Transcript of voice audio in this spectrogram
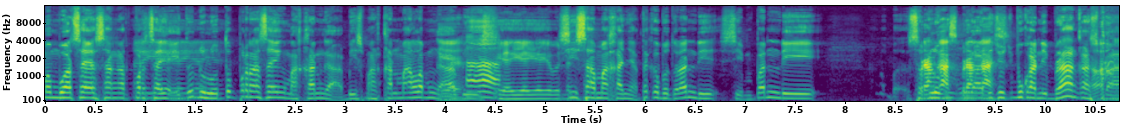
membuat saya sangat percaya iya, itu iya, dulu iya. tuh pernah saya yang makan nggak habis, makan malam nggak Iya. habis. Ah. Iya iya iya benar. Sisa makannya teh kebetulan disimpan di sebelum Berangkas, berangkas. dicuci bukan di berangkas Pak.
